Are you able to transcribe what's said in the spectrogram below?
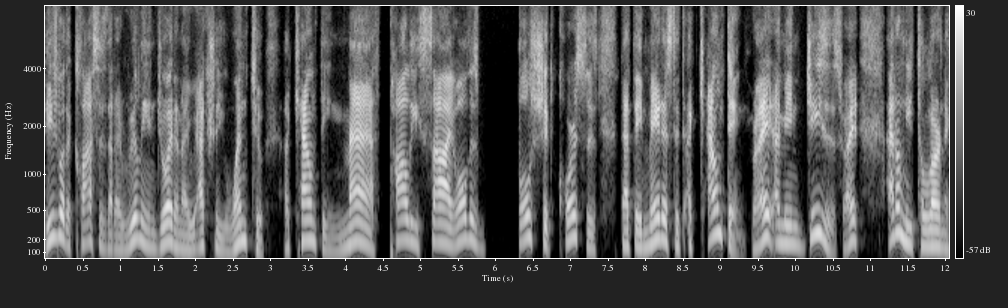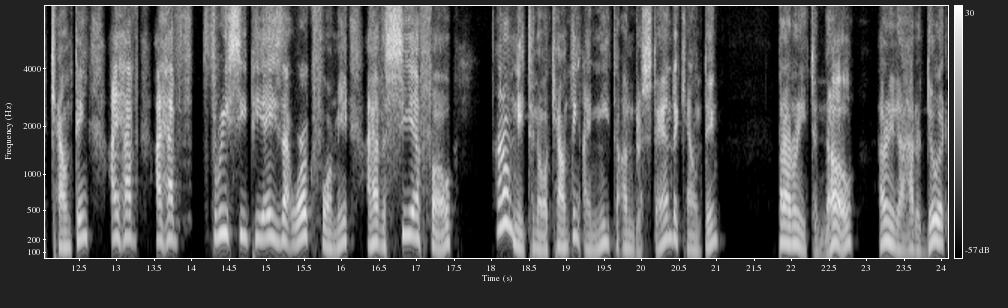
These were the classes that I really enjoyed, and I actually went to. Accounting, math, poli sci, all this bullshit courses that they made us to accounting, right? I mean, Jesus, right? I don't need to learn accounting. I have I have three CPAs that work for me. I have a CFO. I don't need to know accounting. I need to understand accounting, but I don't need to know. I don't need to know how to do it.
